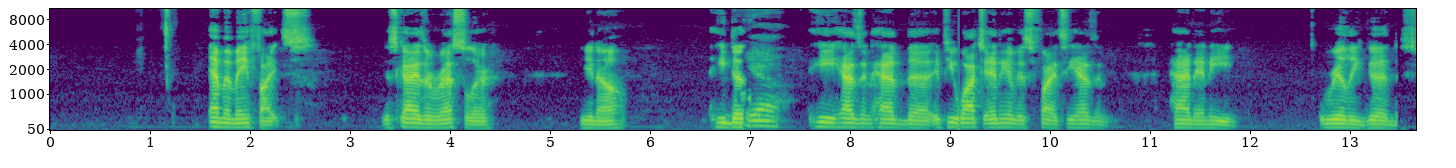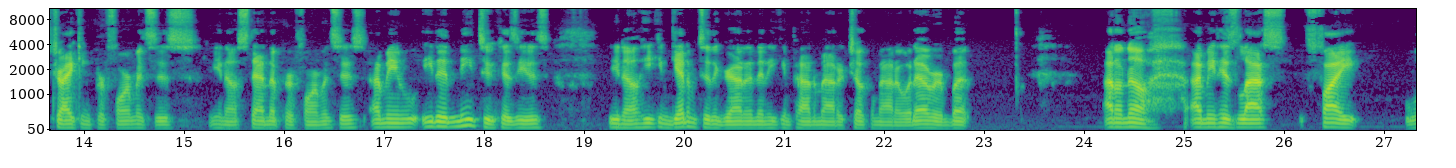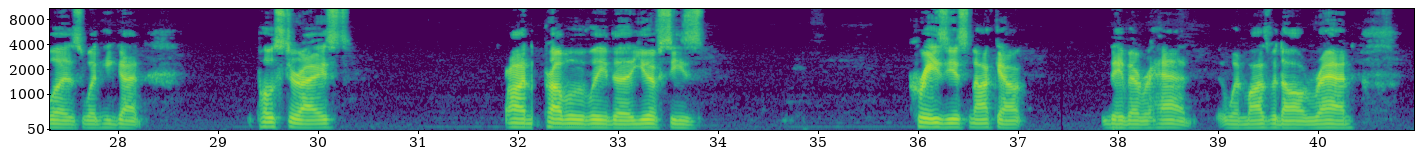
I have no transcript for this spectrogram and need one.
MMA fights. This guy is a wrestler. You know, he does. Yeah. He hasn't had the. If you watch any of his fights, he hasn't had any really good striking performances. You know, stand up performances. I mean, he didn't need to because he was. You know, he can get him to the ground and then he can pound him out or choke him out or whatever. But I don't know. I mean, his last fight was when he got posterized on probably the UFC's craziest knockout they've ever had when Masvidal ran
